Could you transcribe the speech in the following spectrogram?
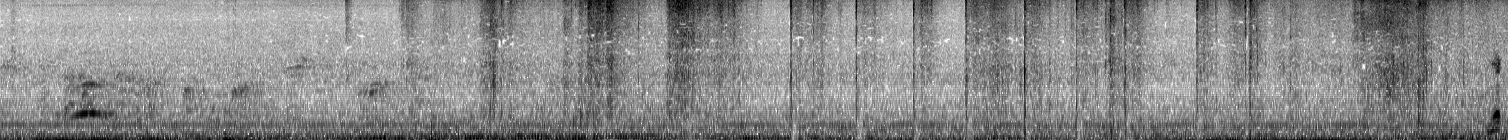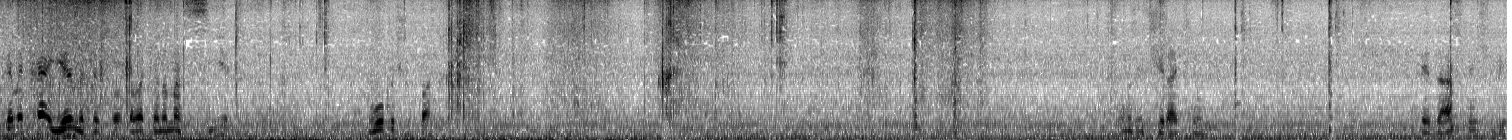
E a cana caiana, pessoal, aquela cana macia, boa para chupar. Vamos retirar aqui um pedaço para a gente ver.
